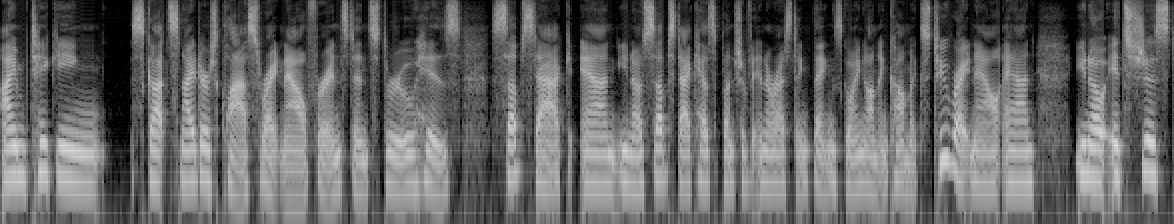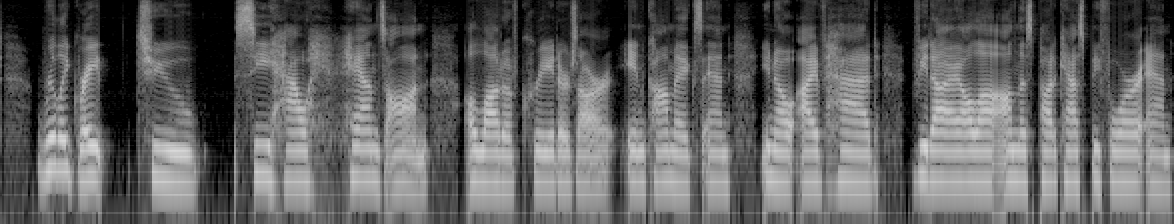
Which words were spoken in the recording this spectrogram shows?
I'm taking Scott Snyder's class right now, for instance, through his Substack. And, you know, Substack has a bunch of interesting things going on in comics too right now. And, you know, it's just really great to see how hands on a lot of creators are in comics. And, you know, I've had Vita Ayala on this podcast before, and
